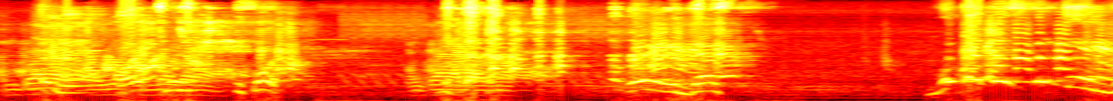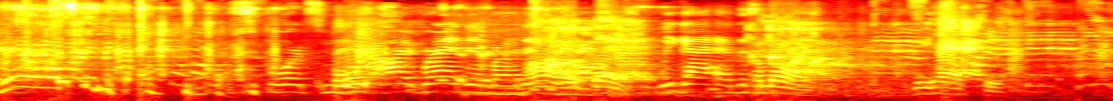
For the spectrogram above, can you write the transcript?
I'm glad I love I know math. 24. I'm glad I know. Literally just. Look at this freaking realistic. Sportsman. Sports. All right, Brandon, bro. This All right, is, bet. we gotta have this. Come on. fight. We have to. Are you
